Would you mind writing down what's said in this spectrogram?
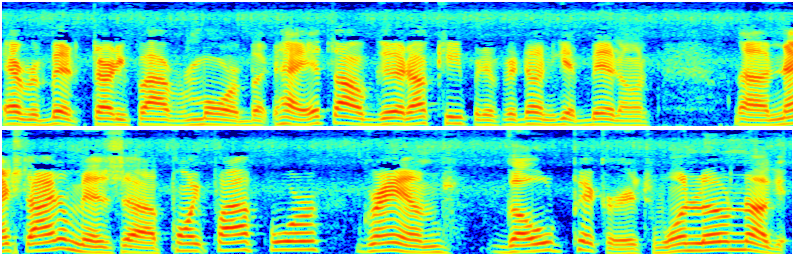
every bit 35 or more. But hey, it's all good. I'll keep it if it doesn't get bid on. Uh, next item is uh, 0.54 grams gold picker. It's one little nugget.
